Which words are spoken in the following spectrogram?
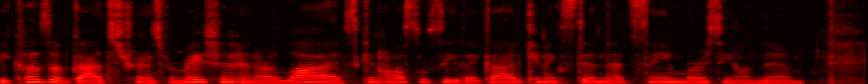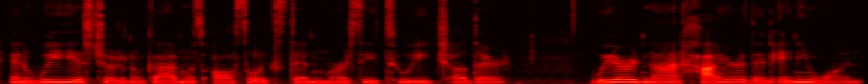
because of God's transformation in our lives can also see that God can extend that same mercy on them. And we, as children of God, must also extend mercy to each other. We are not higher than anyone.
